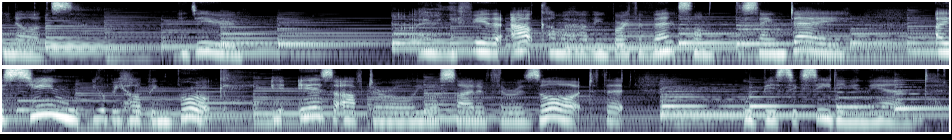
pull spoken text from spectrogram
He nods. I do. I only fear the outcome of having both events on the same day. I assume you'll be helping Brooke. It is, after all, your side of the resort that would be succeeding in the end.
